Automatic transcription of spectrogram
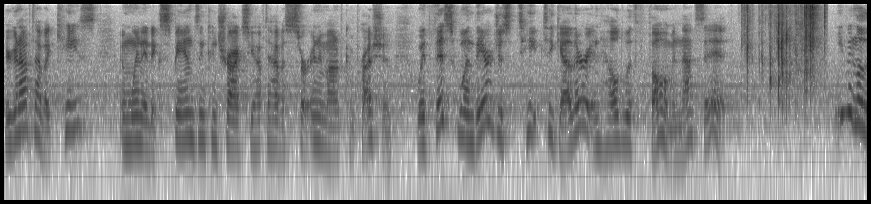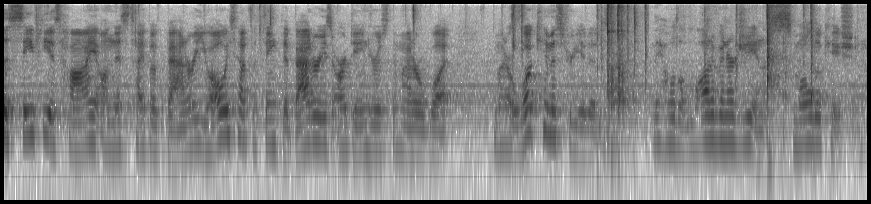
you're gonna have to have a case and when it expands and contracts, you have to have a certain amount of compression. With this one, they are just taped together and held with foam and that's it. Even though the safety is high on this type of battery, you always have to think that batteries are dangerous no matter what. No matter what chemistry it is. They hold a lot of energy in a small location.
